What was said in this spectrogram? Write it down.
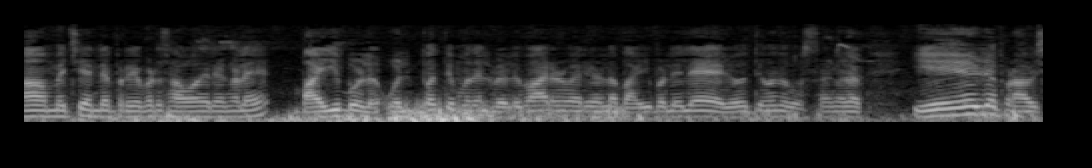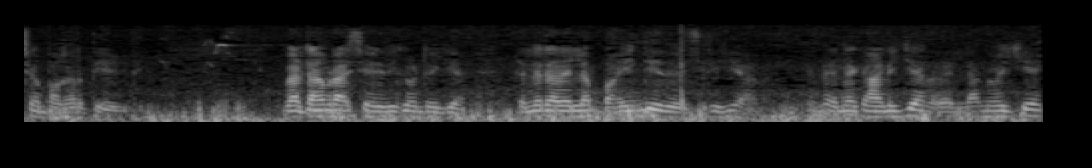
ആ അമ്മച്ചി എന്റെ പ്രിയപ്പെട്ട സഹോദരങ്ങളെ ബൈബിൾ ഉൽപ്പത്തി മുതൽ വെളുപാരൻ വരെയുള്ള ബൈബിളിലെ എഴുപത്തിമൂന്ന് പുസ്തകങ്ങൾ ഏഴ് പ്രാവശ്യം പകർത്തി എഴുതി. വെട്ടാം പ്രാവശ്യം എഴുതിക്കൊണ്ടിരിക്കുക. എന്നിട്ട് അതെല്ലാം ബൈൻഡ് ചെയ്ത് വെച്ചിരിക്കുകയാണ്. എന്നെ കാണിക്കുകയാണ്. അതെല്ലാം നോക്കിയേ.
